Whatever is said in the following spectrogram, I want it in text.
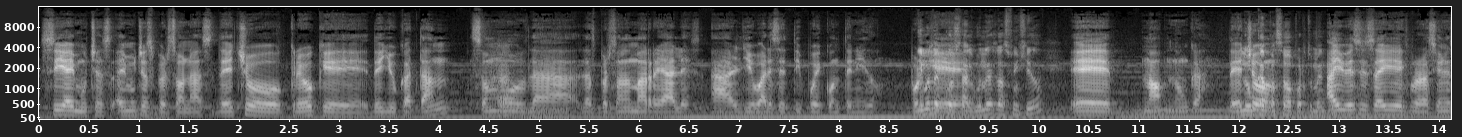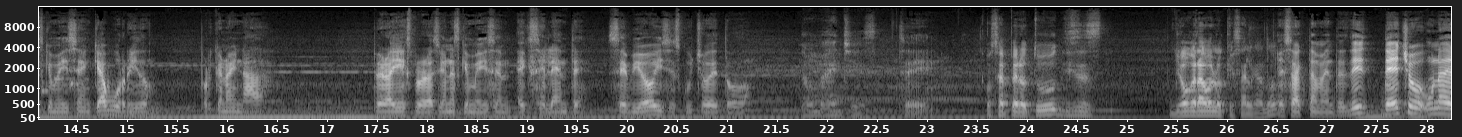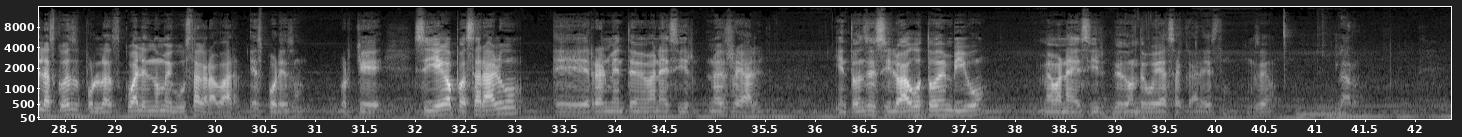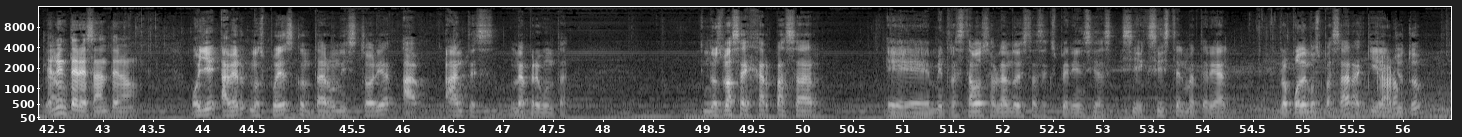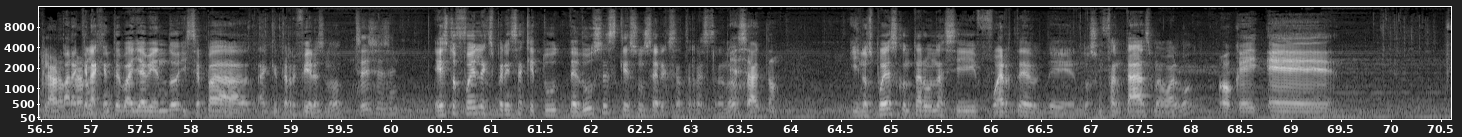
Sí, hay muchas, hay muchas personas. De hecho, creo que de Yucatán somos la, las personas más reales al llevar ese tipo de contenido. Porque, Dime una cosa, ¿algunas lo has fingido? Eh, no, nunca. De hecho, ¿Nunca ha pasado por tu mente? hay veces hay exploraciones que me dicen, qué aburrido, porque no hay nada. Pero hay exploraciones que me dicen, excelente, se vio y se escuchó de todo. No manches. Sí. O sea, pero tú dices, yo grabo lo que salga, ¿no? Exactamente. De, de, hecho, una de las cosas por las cuales no me gusta grabar es por eso. Porque si llega a pasar algo, eh, realmente me van a decir, no es real. Y entonces si lo hago todo en vivo, me van a decir, ¿de dónde voy a sacar esto? O sea, claro. claro. Es lo interesante, ¿no? Oye, a ver, ¿nos puedes contar una historia? Ah, antes, una pregunta. ¿Nos vas a dejar pasar, eh, mientras estamos hablando de estas experiencias, si existe el material? ¿Lo podemos pasar aquí claro, en YouTube? Claro. Para claro. que la gente vaya viendo y sepa a qué te refieres, ¿no? Sí, sí, sí. Esto fue la experiencia que tú deduces que es un ser extraterrestre, ¿no? Exacto. ¿Y nos puedes contar una así fuerte de, no es un fantasma o algo? Ok, eh,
